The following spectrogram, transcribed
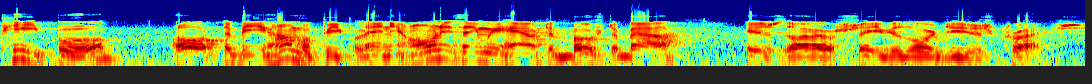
people ought to be humble people. And the only thing we have to boast about is our Savior, Lord Jesus Christ.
